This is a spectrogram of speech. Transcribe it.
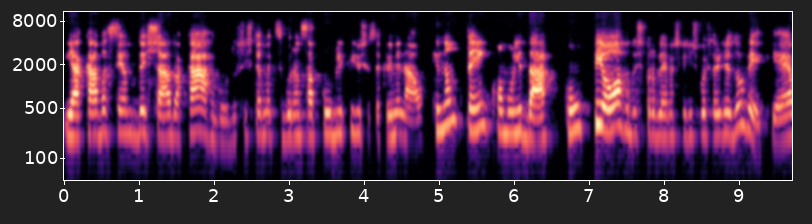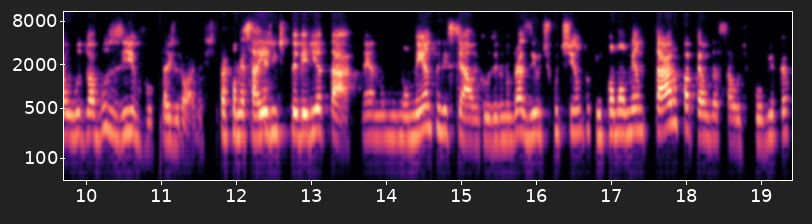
e acaba sendo deixado a cargo do sistema de segurança pública e justiça criminal, que não tem como lidar com o pior dos problemas que a gente gostaria de resolver, que é o uso abusivo das drogas. Para começar aí, a gente deveria estar, né, no momento inicial, inclusive no Brasil, discutindo em como aumentar o papel da saúde pública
